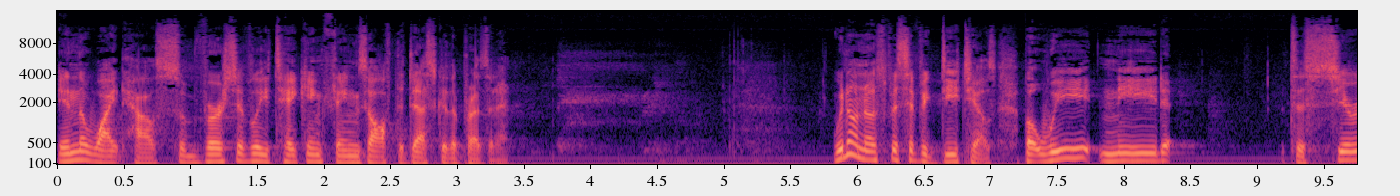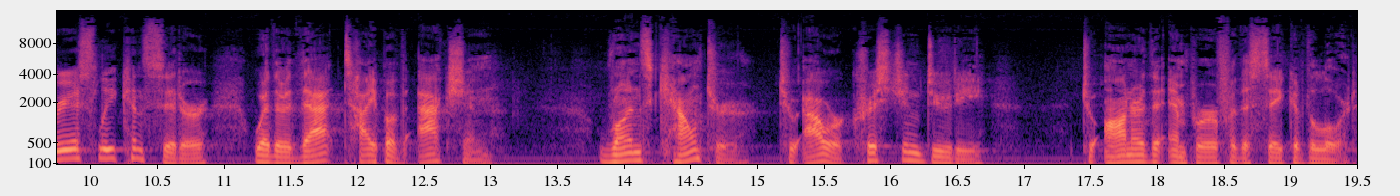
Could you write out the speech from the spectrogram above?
in the White House subversively taking things off the desk of the president? We don't know specific details, but we need to seriously consider whether that type of action runs counter to our Christian duty to honor the emperor for the sake of the Lord.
